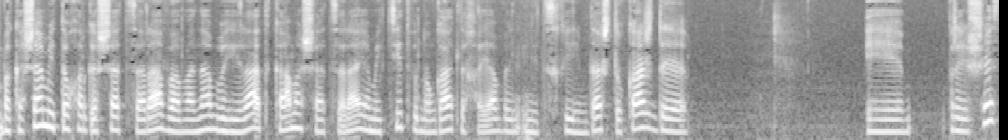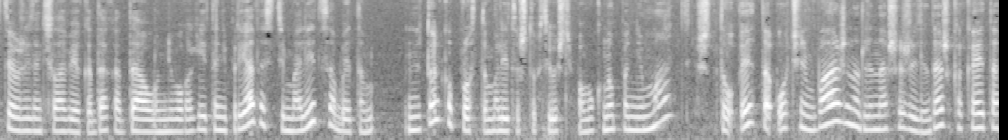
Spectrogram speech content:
בקשה מתוך הרגשת צרה והבנה בהירה עד כמה שהצרה היא אמיתית ונוגעת לחייו הנצחיים. Да, что каждое э, происшествие в жизни человека, да, когда у него какие-то неприятности, молиться об этом, не только просто молиться, чтобы Всевышний помог, но понимать, что это очень важно для нашей жизни. Даже какая-то,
